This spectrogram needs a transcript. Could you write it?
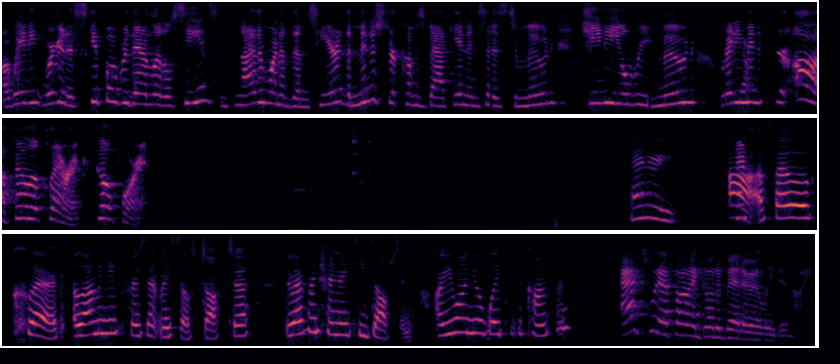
Are we, we're going to skip over their little scenes since neither one of them's here. The minister comes back in and says to Moon, Jeannie, you'll read Moon. Ready, minister? Ah, fellow cleric. Go for it. Henry. Ah, a fellow cleric. Allow me to present myself, Doctor. The Reverend Henry T. Dobson. Are you on your way to the conference? Actually, I thought I'd go to bed early tonight.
